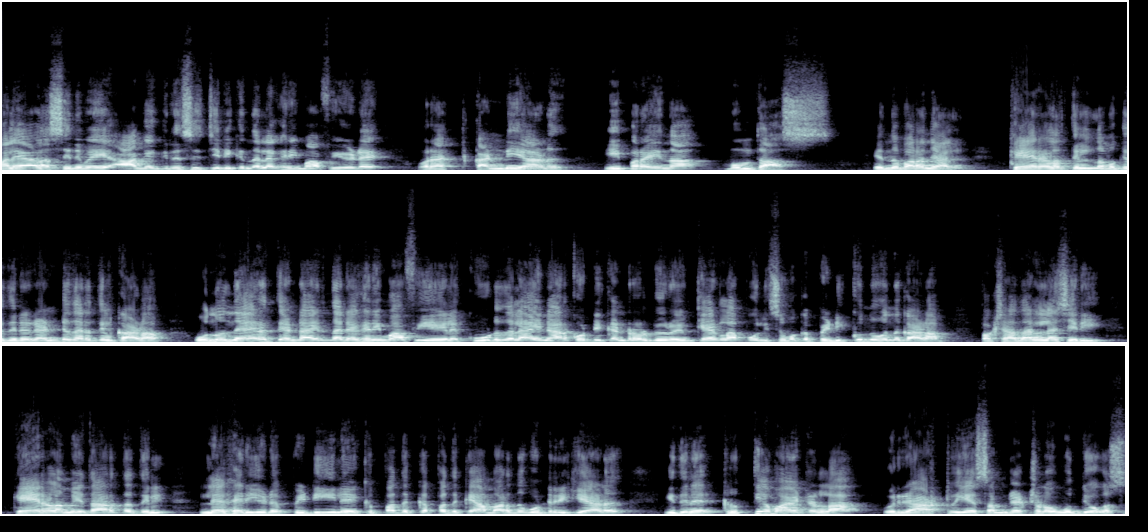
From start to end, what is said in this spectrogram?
മലയാള സിനിമയെ ആകെ ഗ്രസിച്ചിരിക്കുന്ന ലഹരി മാഫിയയുടെ ഒരൊറ്റ കണ്ണിയാണ് ഈ പറയുന്ന മുംതാസ്. എന്ന് പറഞ്ഞാൽ കേരളത്തിൽ നമുക്കിതിനെ രണ്ട് തരത്തിൽ കാണാം. ഒന്ന് നേരത്തെ ഉണ്ടായിരുന്ന ലഹരി മാഫിയയിലെ കൂടുതലായി നാർക്കോട്ടിക് കൺട്രോൾ ബ്യൂറോയും കേരള പോലീസും ഒക്കെ പിടിക്കുന്നുവെന്ന് കാണാം. പക്ഷെ അതല്ല ശരി കേരളം യഥാർത്ഥത്തിൽ ലഹരിയുടെ പിടിയിലേക്ക് പതുക്കെ പതുക്കെ അമർന്നുകൊണ്ടിരിക്കുകയാണ്. ഇതിന് കൃത്യമായിട്ടുള്ള ഒരു രാഷ്ട്രീയ സംരക്ഷണവും ഉദ്യോഗസ്ഥ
